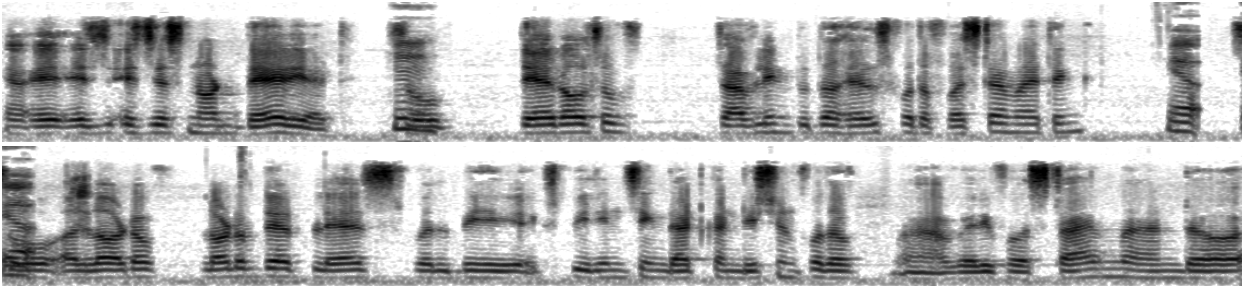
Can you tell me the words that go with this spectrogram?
it's, it's just not there yet. So they're also traveling to the hills for the first time, I think. Yeah. So yeah. a lot of lot of their players will be experiencing that condition for the uh, very first time, and uh,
